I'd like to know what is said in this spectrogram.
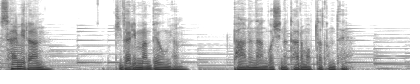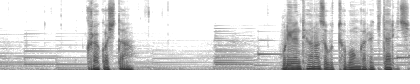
삶이란 기다림만 배우면 반은 안 것이나 다름없다던데. 그럴 것이다. 우리는 태어나서부터 뭔가를 기다리지.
